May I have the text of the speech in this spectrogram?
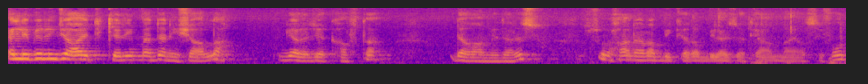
51. ayet-i kerimeden inşallah gelecek hafta devam ederiz. Subhane rabbike rabbil izzeti amma yasifun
